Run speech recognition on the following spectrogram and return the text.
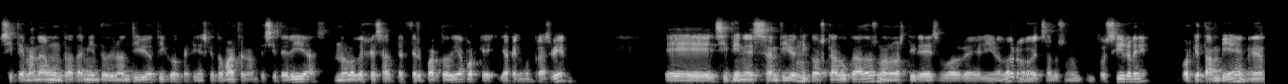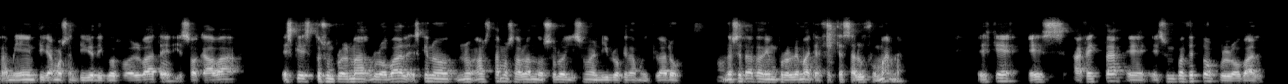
si te mandan un tratamiento de un antibiótico que tienes que tomarte durante siete días, no lo dejes al tercer cuarto día porque ya te encuentras bien. Eh, si tienes antibióticos mm. caducados, no los tires por el inodoro, échalos en un punto sigre, porque también, eh, también tiramos antibióticos por el váter y eso acaba. Es que esto es un problema global, es que no, no estamos hablando solo, y eso en el libro queda muy claro, no se trata de un problema que afecte a salud humana, es que es, afecta, eh, es un concepto global,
